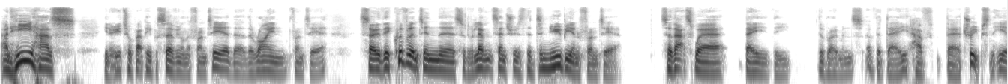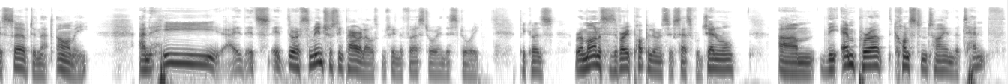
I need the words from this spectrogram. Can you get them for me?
and he has, you know, you talk about people serving on the frontier, the the Rhine frontier. So the equivalent in the sort of 11th century is the Danubian frontier. So that's where they, the, the Romans of the day have their troops and he has served in that army. And he, it's, it, there are some interesting parallels between the first story and this story because Romanus is a very popular and successful general. Um, the emperor Constantine X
